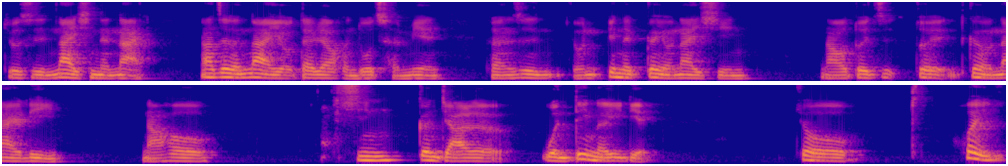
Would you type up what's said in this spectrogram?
就是耐心的耐。那这个耐有代表很多层面，可能是有变得更有耐心，然后对自对更有耐力，然后心更加的稳定了一点，就会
